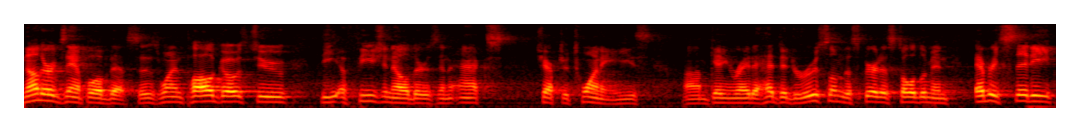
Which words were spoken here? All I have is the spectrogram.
Another example of this is when Paul goes to the Ephesian elders in Acts chapter 20. He's um, getting ready to head to Jerusalem. The Spirit has told him in every city,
